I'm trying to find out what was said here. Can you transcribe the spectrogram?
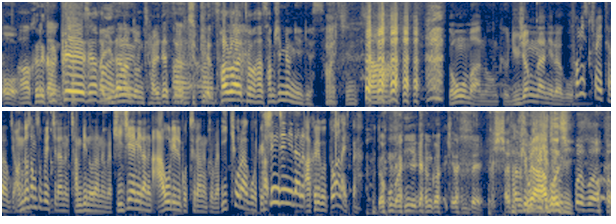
어, 아 근데 약간 그렇게 생각하면 아, 이 사람 좀 잘 됐으면 좋겠어. 팔로 활동 한 30명 얘기했어. 아, 진짜? 너무 많어. 그 류정란이라고. 토미 스트레이트라고. 언더성 수 브릿지라는 잠비노라는 웹 BGM이라는 아우릴 고트라는 또웹 이큐라고 그 신진이라는 아 그리고 또 하나 있다. 너무 많이 얘기한 것 같긴 한데. 아, 소개해주고 아버지. 싶어서.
